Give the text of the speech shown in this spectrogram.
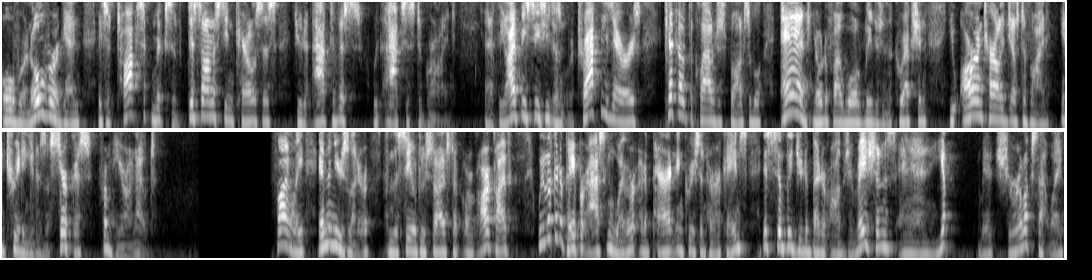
over and over again, it's a toxic mix of dishonesty and carelessness due to activists with axes to grind. And if the IPCC doesn't retract these errors, kick out the clowns responsible, and notify world leaders of the correction, you are entirely justified in treating it as a circus from here on out. Finally, in the newsletter from the CO2science.org archive, we look at a paper asking whether an apparent increase in hurricanes is simply due to better observations, and yep, it sure looks that way.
